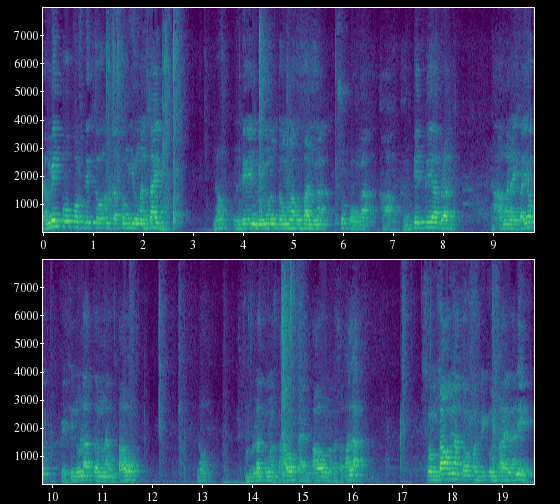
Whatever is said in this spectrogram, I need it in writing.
the main focus dito ang katong human side. No? Hindi mingon tong mga uban nga suko nga ah, ang Biblia brad na amanay sayop kay sinulat sa mga tao. No? Sinulat sa mga tao kay ang tao makasatala. So, ang sao na to pag-reconcile ani,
